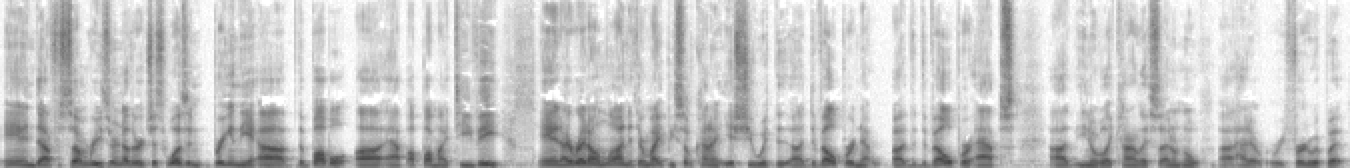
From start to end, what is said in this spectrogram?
and uh, for some reason or another, it just wasn't bringing the uh, the Bubble uh, app up on my TV. And I read online that there might be some kind of issue with the uh, developer net, uh, the developer apps. you know, like kind of this. I don't know how to refer to it, but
